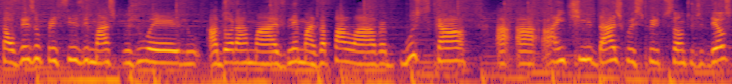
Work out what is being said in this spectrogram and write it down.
Talvez eu precise ir mais pro joelho, adorar mais, ler mais a palavra, buscar a, a- a intimidade com o Espírito Santo de Deus,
